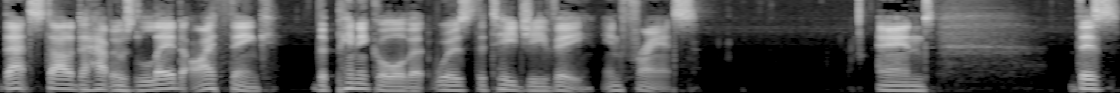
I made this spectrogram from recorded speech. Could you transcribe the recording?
that started to happen. It was led, I think, the pinnacle of it was the TGV in France. And there's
